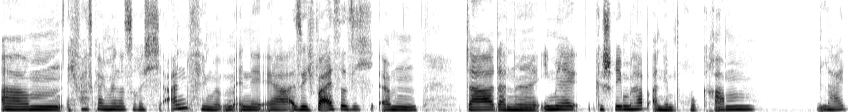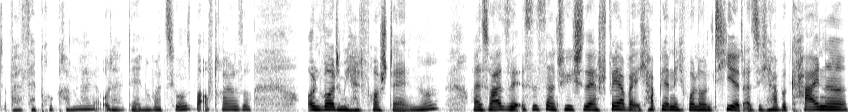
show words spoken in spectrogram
beim Ähm, ich weiß gar nicht, wann das so richtig anfing mit dem NDR. Also ich weiß, dass ich ähm, da dann eine E-Mail geschrieben habe an den Programmleiter, war das der Programmleiter oder der Innovationsbeauftragte oder so, und wollte mich halt vorstellen. Ne? Weil es war, es ist natürlich sehr schwer, weil ich habe ja nicht volontiert. Also ich habe keine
